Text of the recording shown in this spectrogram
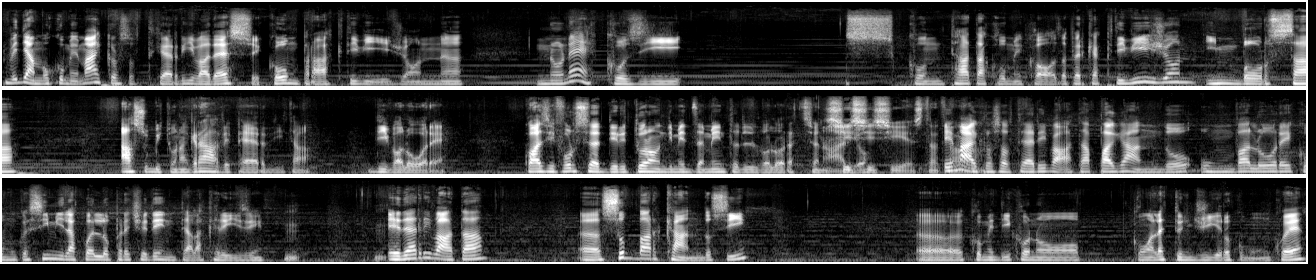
vediamo come Microsoft che arriva adesso e compra Activision non è così scontata come cosa, perché Activision in borsa ha subito una grave perdita di valore, quasi forse addirittura un dimezzamento del valore azionario. Sì, sì, sì, è stata... E Microsoft è arrivata pagando un valore comunque simile a quello precedente alla crisi. Mm. Ed è arrivata eh, sobbarcandosi, eh, come dicono, come ho letto in giro comunque,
